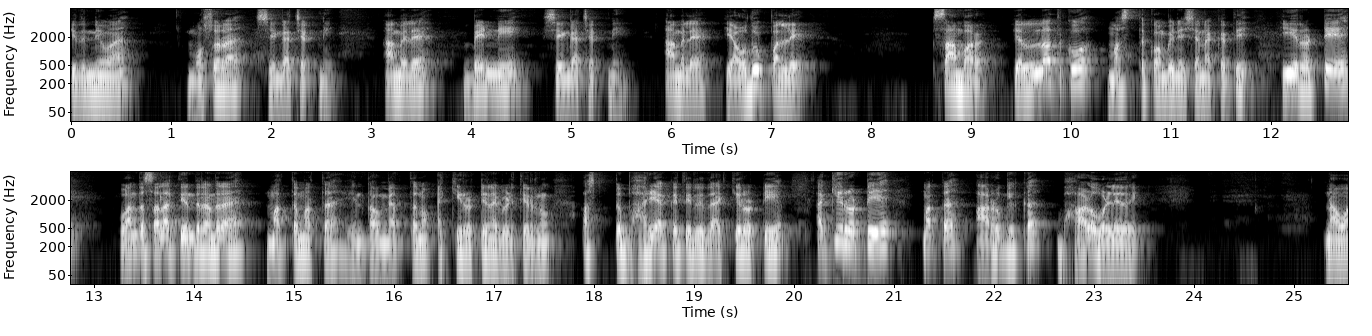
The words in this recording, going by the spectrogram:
ಇದನ್ನ ನೀವು ಮೊಸರ, ಶೇಂಗಾ ಚಟ್ನಿ ಆಮೇಲೆ ಬೆಣ್ಣೆ, ಶೇಂಗಾ ಚಟ್ನಿ, ಆಮೇಲೆ ಯಾವುದೂ ಪಲ್ಯ ಸಾಂಬಾರು ಎಲ್ಲದಕ್ಕೂ ಮಸ್ತ್ ಕಾಂಬಿನೇಷನ್ ಆಕತಿ. ಈ ರೊಟ್ಟಿ ಒಂದು ಸಲ ತಿಂದ್ರೆ ಅಂದ್ರೆ ಮತ್ತೆ ಮತ್ತೆ ಇಂಥವು ಮೆತ್ತನು ಅಕ್ಕಿ ರೊಟ್ಟಿನ ಬಿಡ್ತೀರಿ ನೀವು. ಅಷ್ಟು ಭಾರಿ ಆಕತಿರಿ ಅಕ್ಕಿ ರೊಟ್ಟಿ. ಅಕ್ಕಿ ರೊಟ್ಟಿ ಮತ್ತು ಆರೋಗ್ಯಕ್ಕೆ ಭಾಳ ಒಳ್ಳೇದ್ರಿ. ನಾವು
